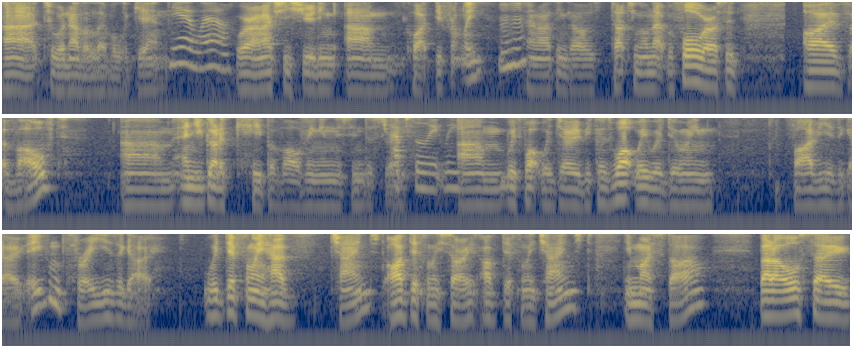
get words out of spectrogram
uh, to another level again, yeah. Wow. where I'm actually shooting um, quite differently. Mhm. And I think I was touching on that before, where I said I've evolved, um, and you've got to keep evolving in this industry Absolutely. um, with what we do because what we were doing five years ago, even three years ago, we definitely have changed. I've definitely, sorry, I've definitely changed in my style, but I also,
